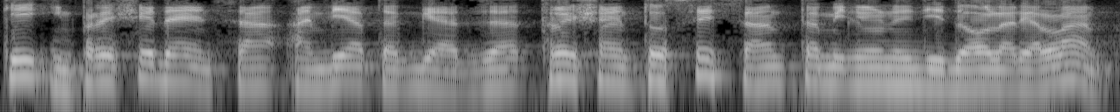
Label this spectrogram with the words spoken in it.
che in precedenza ha inviato a Gaza 360 milioni di dollari all'anno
